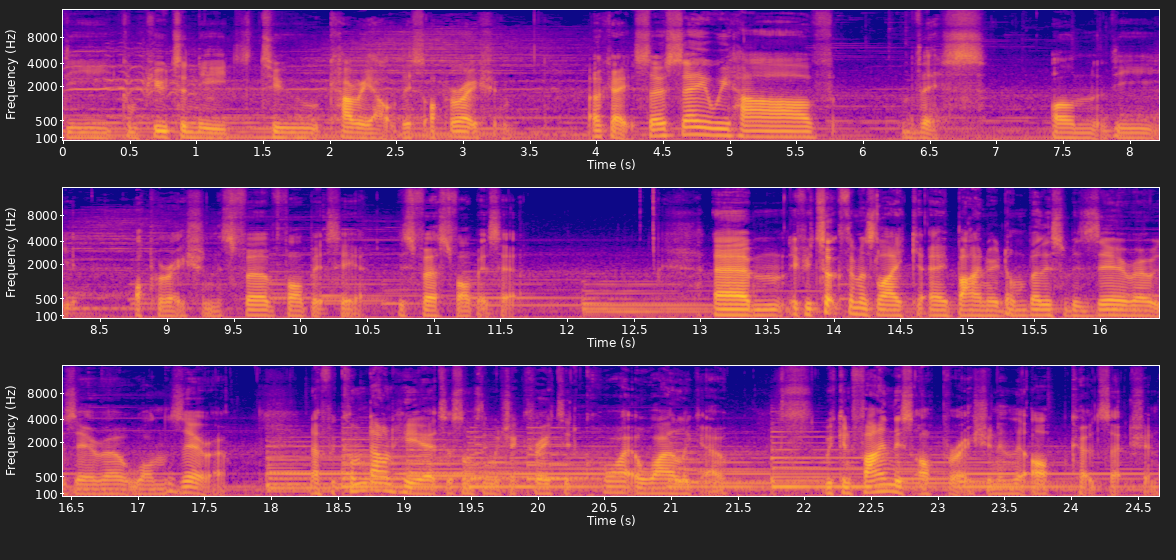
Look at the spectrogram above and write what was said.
the computer needs to carry out this operation. Okay, so say we have this on the operation, this first four bits here, this first four bits here. Um, if you took them as like a binary number, this would be 0010. Now if we come down here to something which I created quite a while ago, we can find this operation in the opcode section.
